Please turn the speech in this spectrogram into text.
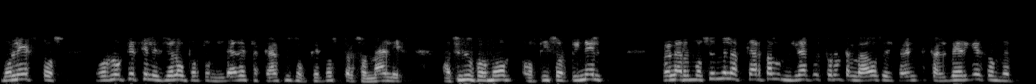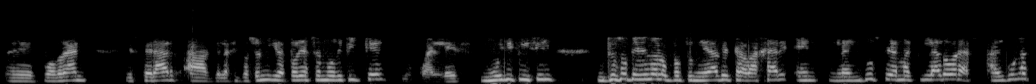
molestos, por lo que se les dio la oportunidad de sacar sus objetos personales. Así lo informó Ortiz Orpinel. Tras la remoción de las carpas, los migrantes fueron trasladados a diferentes albergues donde eh, podrán esperar a que la situación migratoria se modifique, lo cual es muy difícil, incluso teniendo la oportunidad de trabajar en la industria de maquiladoras. Algunas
